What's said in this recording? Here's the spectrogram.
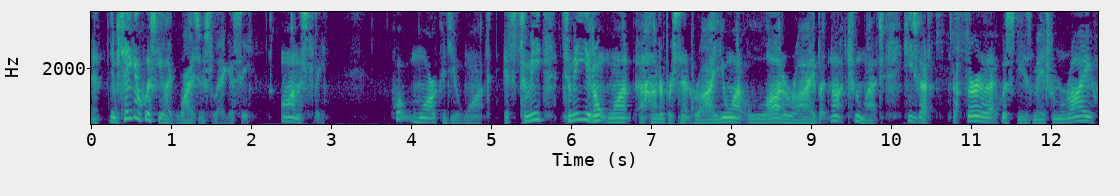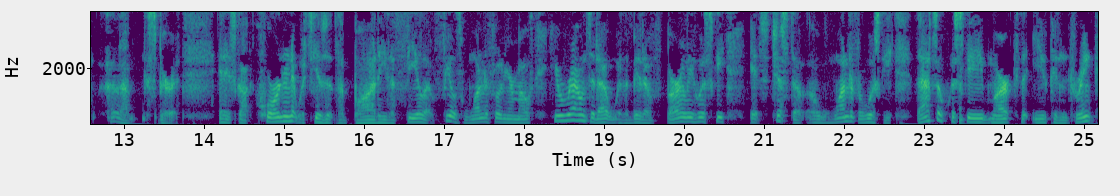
And take a whiskey like Wiser's Legacy. Honestly, what more could you want? It's to me, to me, you don't want hundred percent rye. You want a lot of rye, but not too much. He's got a third of that whiskey is made from rye uh, spirit, and it's got corn in it, which gives it the body, the feel. It feels wonderful in your mouth. He rounds it out with a bit of barley whiskey. It's just a, a wonderful whiskey. That's a whiskey, Mark, that you can drink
